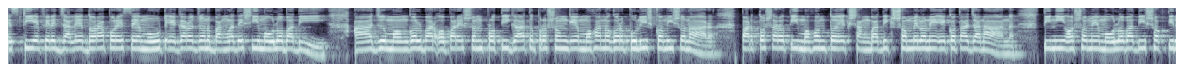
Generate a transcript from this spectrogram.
এসটিএফের জালে ধরা পড়েছে মোট এগারো জন বাংলাদেশি মৌলবাদী। আজ মঙ্গলবার অপারেশন প্রতিঘাত প্রসঙ্গে মহানগর পুলিশ কমিশনার পার্থসারথী মহন্ত এক সাংবাদিক সম্মেলনে একথা জানান। তিনি অসমে মৌলবাদী শক্তির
